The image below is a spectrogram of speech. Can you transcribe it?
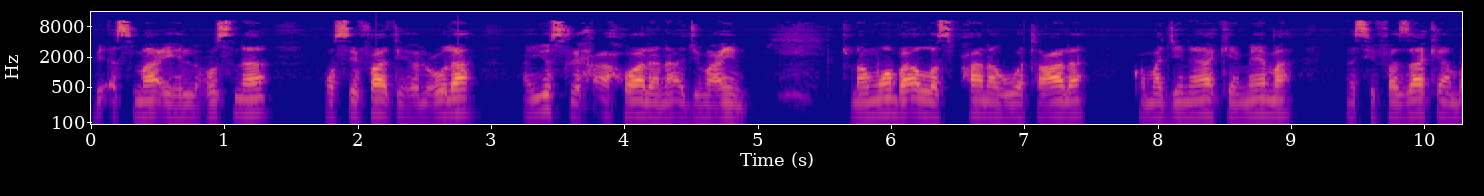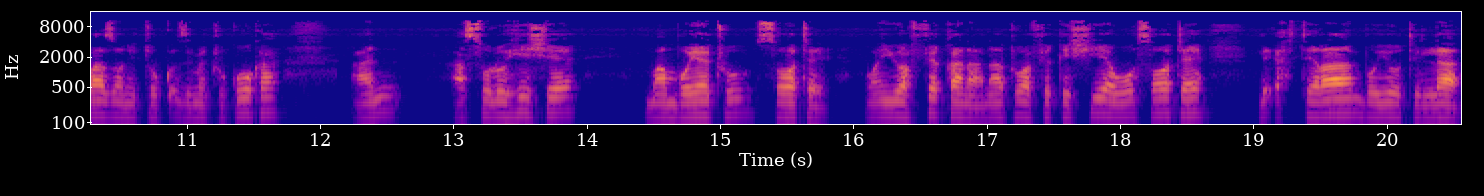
biasma'ihi alhusna wa sifatihi alula an yuslih ahwalana ajma'in. Tunamuomba Allah subhanahu wa ta'ala kwa majina yake mema na sifa zake ambazo ni zimetukuka an asuluhishe mambo yetu sote wa yuwaffiqana na tuwafikishie sote liihtiram buyutillah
